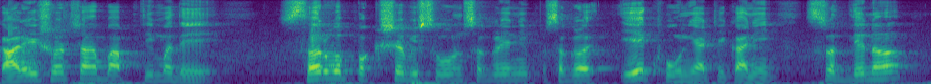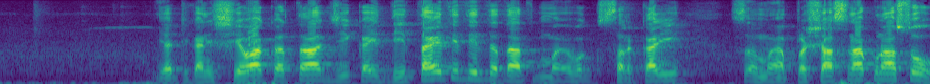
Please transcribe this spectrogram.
काळेश्वरच्या बाबतीमध्ये सर्व पक्ष विसरून सगळ्यांनी सगळं एक होऊन या ठिकाणी श्रद्धेनं या ठिकाणी सेवा करता जी काही देता येते ते देतात. मग सरकारी प्रशासनातून प्रशासनाकडून असो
